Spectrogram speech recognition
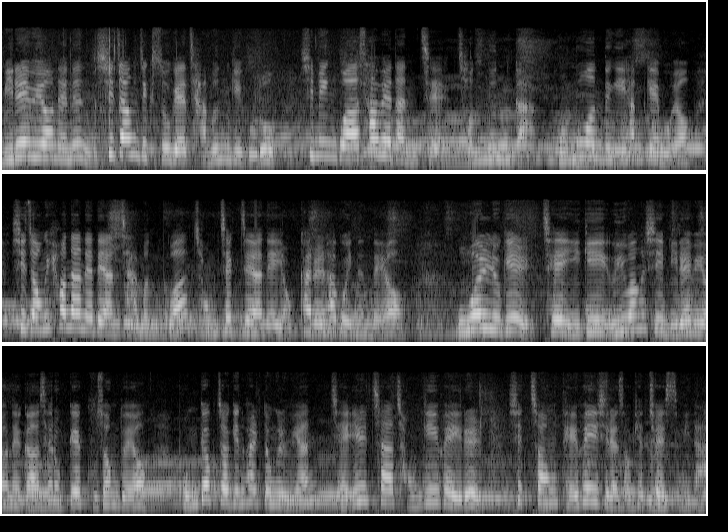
미래위원회는 시장 직속의 자문기구로 시민과 사회단체, 전문가, 공무원 등이 함께 모여 시정 현안에 대한 자문과 정책 제안의 역할을 하고 있는데요. 5월 6일 제2기 의왕시 미래위원회가 새롭게 구성되어 본격적인 활동을 위한 제1차 정기회의를 시청 대회의실에서 개최했습니다.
